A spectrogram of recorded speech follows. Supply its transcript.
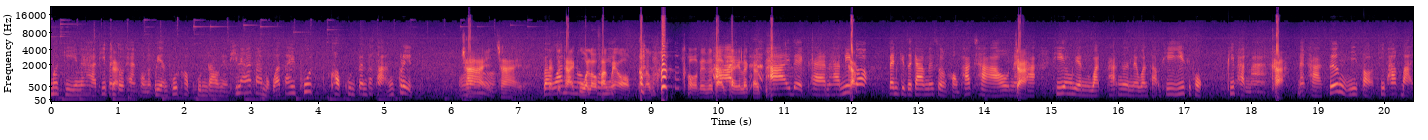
เมื่อกี้นะคะ ที่เป็นจ้ะตัวแทนของนักเรียนพูดขอบคุณเราเนี่ยที่แรกอาจารย์บอกว่าจะให้พูดขอบคุณเป็นภาษาอังกฤษ ใช่อ๋อใช่แปลแต่ว่าสุดท้ายน้องๆกลัวเราทุกคนฟังไม่ออกเราขอเป็นภาษาไทยแล้วกันอายเด็กแทนนะคะนี่ครับก็เป็นกิจกรรมในส่วนของภาคเช้านะจ้ะคะ ที่โรงเรียนวัดพระเงินในวันเสาร์ที่ 26 ที่ผ่านมาค่ะนะคะ ซึ่งมีต่อที่ภาคบ่าย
